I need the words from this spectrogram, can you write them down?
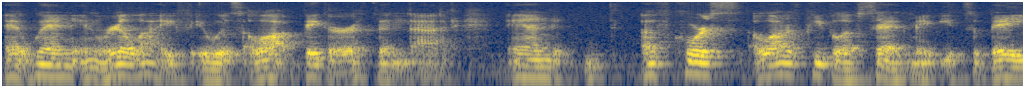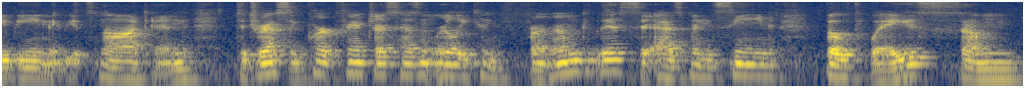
eh, when in real life it was a lot bigger than that. And of course, a lot of people have said maybe it's a baby, maybe it's not, and the Jurassic Park franchise hasn't really confirmed this. It has been seen both ways. Some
